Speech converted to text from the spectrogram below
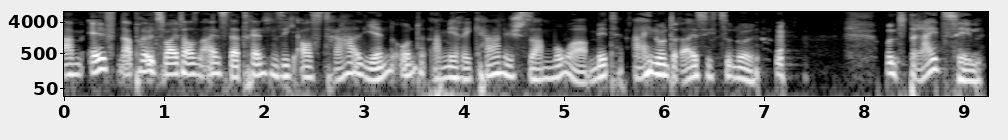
Am 11. April 2001, da trennten sich Australien und amerikanisch Samoa mit 31 zu 0. Und 13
